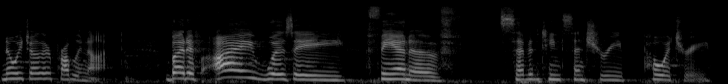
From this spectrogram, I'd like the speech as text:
know each other? Probably not. But if I was a fan of 17th century poetry,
